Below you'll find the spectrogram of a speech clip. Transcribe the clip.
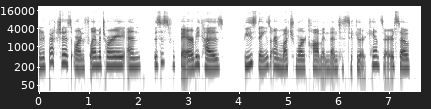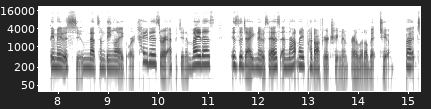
infectious or inflammatory. And this is fair because these things are much more common than testicular cancer. So they might assume that something like orchitis or epididymitis is the diagnosis, and that might put off your treatment for a little bit too. But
